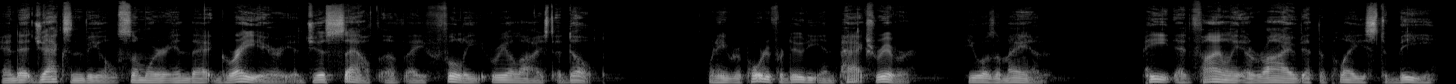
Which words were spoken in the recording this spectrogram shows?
and at Jacksonville, somewhere in that gray area just south of a fully realized adult. When he reported for duty in Pax River, he was a man. Pete had finally arrived at the place to be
